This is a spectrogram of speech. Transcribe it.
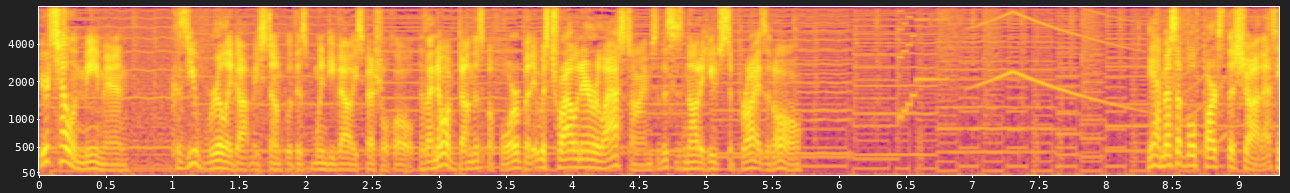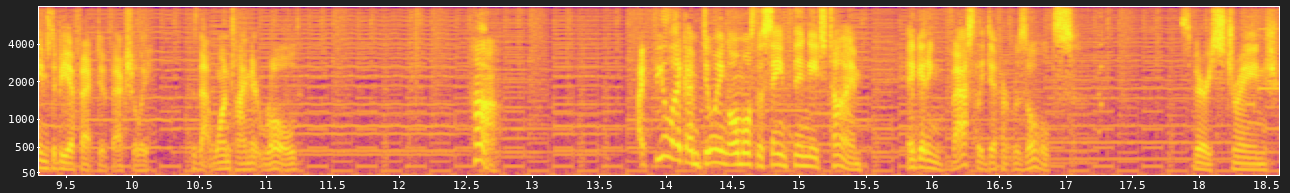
You're telling me, man. Because you've really got me stumped with this Windy Valley special hole. Because I know I've done this before, but it was trial and error last time, so this is not a huge surprise at all. Yeah, mess up both parts of the shot. That seems to be effective, actually. Because that one time it rolled. Huh. I feel like I'm doing almost the same thing each time, and getting vastly different results. It's very strange.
